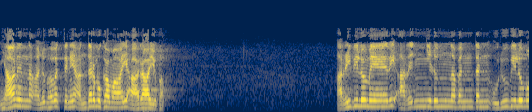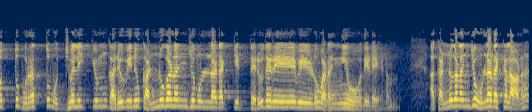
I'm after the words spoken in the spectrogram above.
ഞാൻ എന്ന അനുഭവത്തിനെ അന്തർമുഖമായി ആരായുക. അറിവിലുമേറി അറിഞ്ഞിടുന്നവൻ തൻ ഉരുവിലുമൊത്തു പുറത്തും ഉജ്ജ്വലിക്കും കരുവിനു കണ്ണുകളഞ്ചുമുള്ളടക്കി തെരുതെരേ വീണു വണങ്ങി ഓതിടേണം. ആ കണ്ണുകളഞ്ചും ഉള്ളടക്കലാണ്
